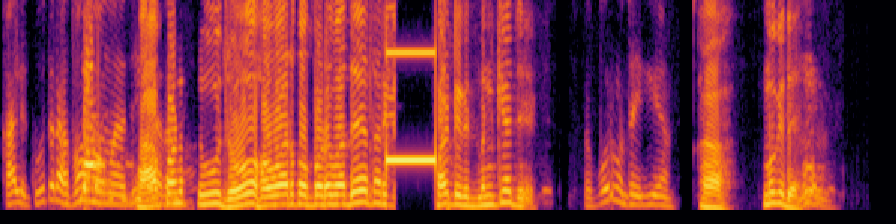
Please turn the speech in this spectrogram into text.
ખાલી કૂતરા ભોમ અમારા દીકરા હા પણ તું જો હવાર તો પડવા દે તારી ફાટી રીત મને કેજે. તો પૂરું થઈ ગયું એમ. હા. મૂકી દે હમ.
